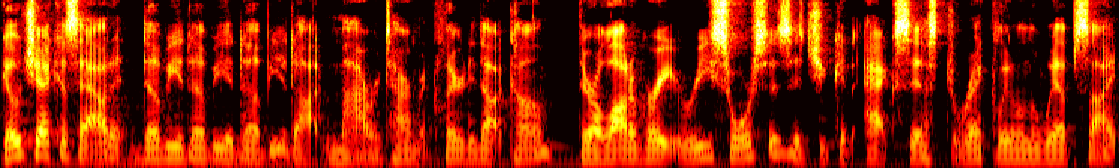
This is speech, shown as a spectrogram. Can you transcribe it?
go check us out at www.myretirementclarity.com. There are a lot of great resources that you can access directly on the website.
